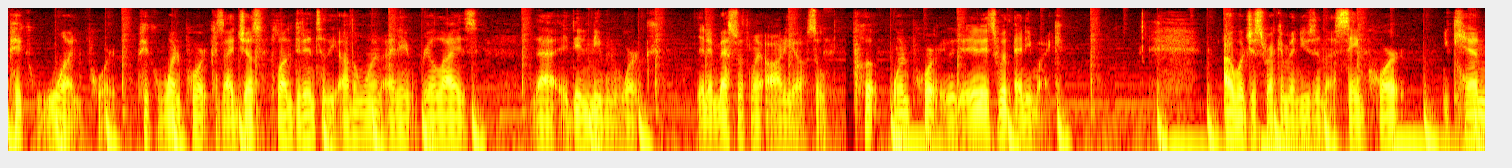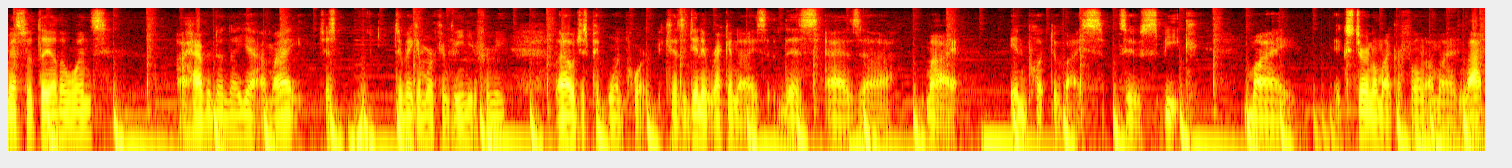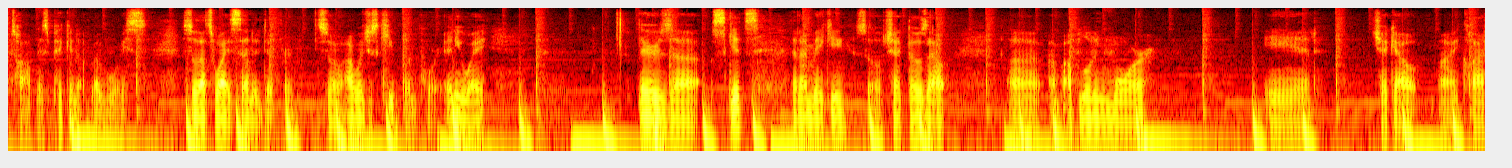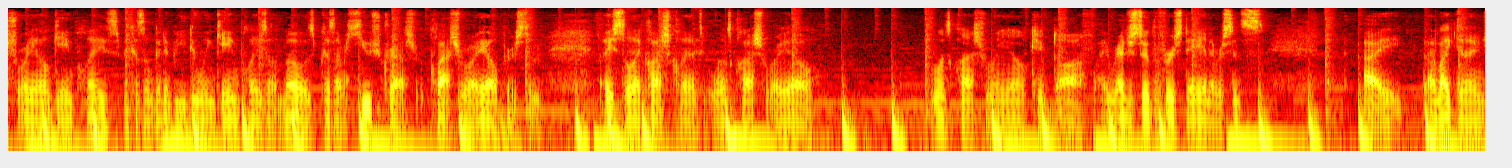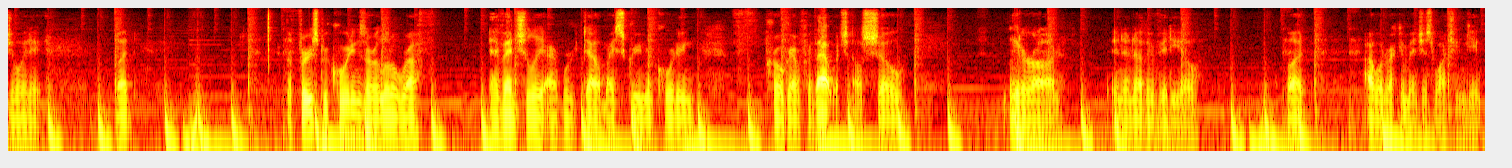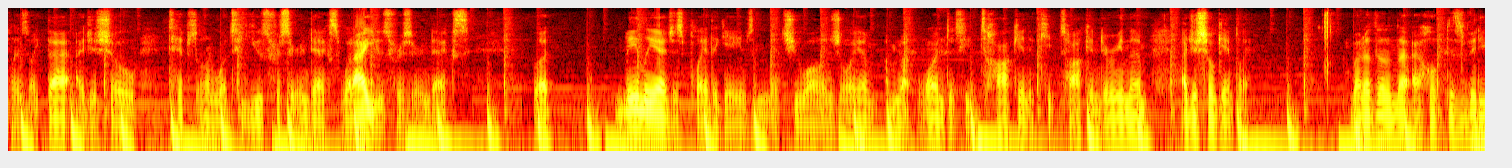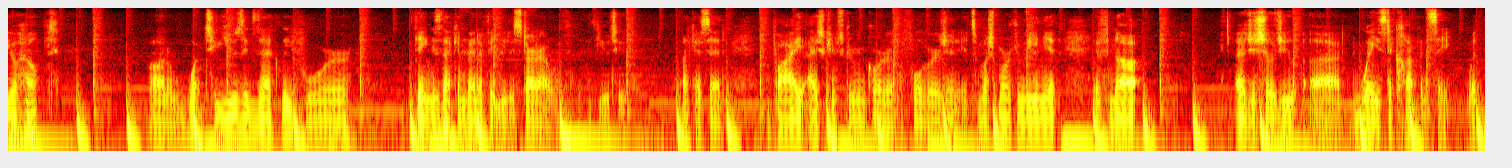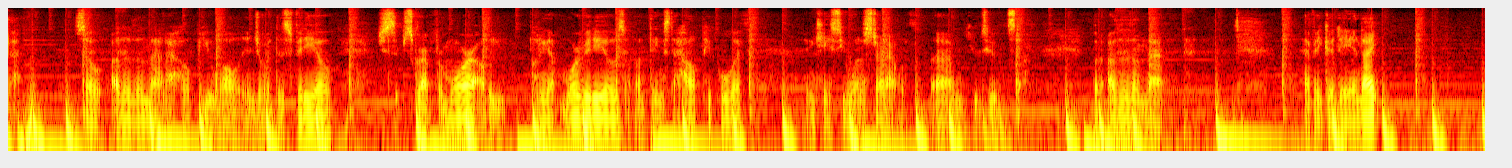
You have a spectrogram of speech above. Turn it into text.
pick one port. Pick one port because I just plugged it into the other one. I didn't realize that it didn't even work and it messed with my audio. So put one port, and it's with any mic. I would just recommend using that same port. You can mess with the other ones. I haven't done that yet. I might just to make it more convenient for me, but I would just pick one port because it didn't recognize this as uh, my input device to speak. My external microphone on my laptop is picking up my voice, so that's why it sounded different. So I would just keep one port. Anyway, there's uh, skits that I'm making, so check those out. Uh, I'm uploading more, and check out my Clash Royale gameplays because I'm going to be doing gameplays on those because I'm a huge Clash Clash Royale person. I used to like Clash Clans, but once Clash Royale once Clash Royale kicked off, I registered the first day, and ever since I I liked it, I enjoyed it. But the first recordings are a little rough eventually I worked out my screen recording program for that, which I'll show later on in another video. But I would recommend just watching gameplays like that. I just show tips on what to use for certain decks, what I use for certain decks. But mainly I just play the games and let you all enjoy them. I'm not one to keep talking and keep talking during them. I just show gameplay. But other than that, I hope this video helped on what to use exactly for things that can benefit you to start out with with YouTube. Like I said, buy Ice Cream Screen Recorder, the full version. It's much more convenient. If not, I just showed you uh, ways to compensate with that. So other than that, I hope you all enjoyed this video. Just subscribe for more. I'll be putting up more videos on things to help people with in case you want to start out with um, YouTube and stuff. But other than that, have a good day and night.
